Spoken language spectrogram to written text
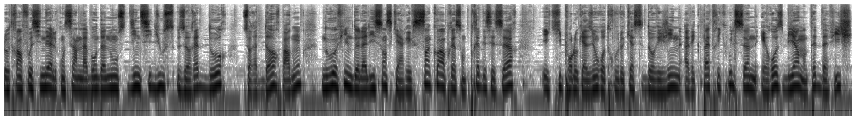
L'autre info ciné, concerne la bande-annonce d'Insidious The Red Door, The Red Door, pardon, nouveau film de la licence qui arrive 5 ans après son prédécesseur et qui pour l'occasion retrouve le cast d'origine avec Patrick Wilson et Rose Byrne en tête d'affiche.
